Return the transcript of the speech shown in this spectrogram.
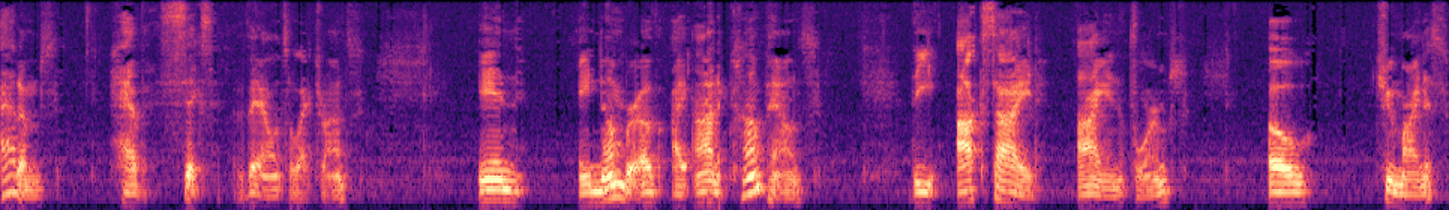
atoms have six valence electrons. In a number of ionic compounds, the oxide ion forms O2 minus.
